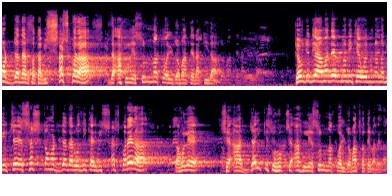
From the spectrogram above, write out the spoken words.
মর্যাদার কথা বিশ্বাস করা যা আহলে সুন্নত ওয়াল জমাতের আকিদা। কেউ যদি আমাদের নবীকে অন্য নবীর চেয়ে শ্রেষ্ঠ মর্যাদার অধিকারী বিশ্বাস করে না, তাহলে সে আর যাই কিছু হোক, সে আহলে সুন্নত ওয়াল জমাত হতে পারে না।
